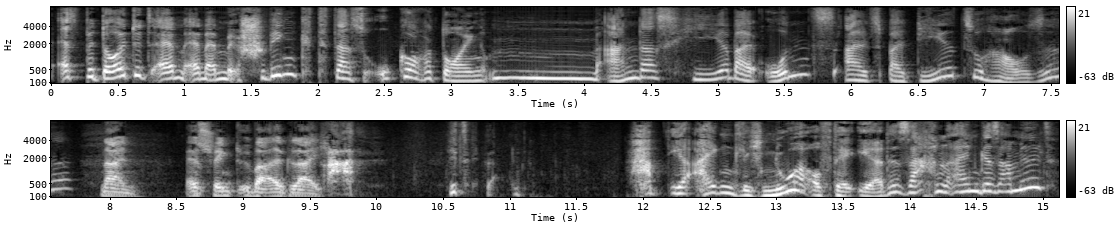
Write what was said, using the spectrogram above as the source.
Es bedeutet, ähm, ähm, ähm, schwingt das Ukerdoing hm, anders hier bei uns als bei dir zu Hause? Nein, es schwingt überall gleich. Jetzt, habt ihr eigentlich nur auf der Erde Sachen eingesammelt?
